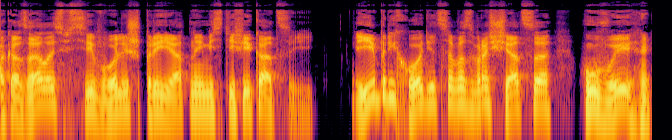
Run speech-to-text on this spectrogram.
оказалось всего лишь приятной мистификацией. И приходится возвращаться, увы,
